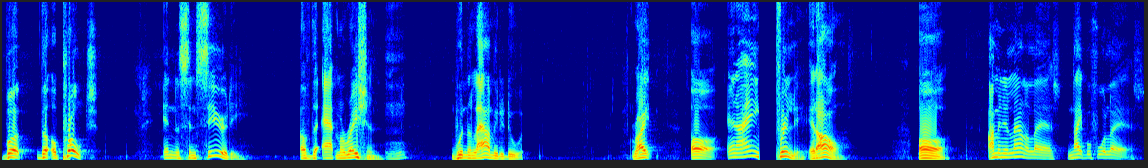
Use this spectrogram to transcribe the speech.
but the approach and the sincerity of the admiration wouldn't allow me to do it. Right? Uh, and I ain't friendly at all. Uh, I'm in Atlanta last night before last.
